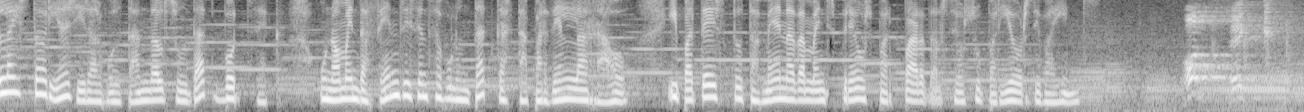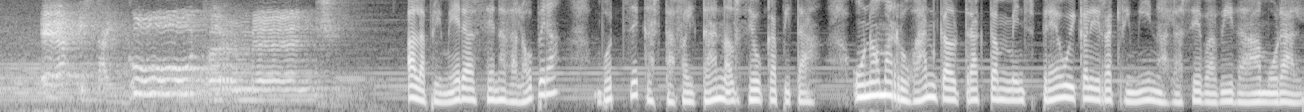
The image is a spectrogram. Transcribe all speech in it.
La història gira al voltant del soldat Botzek, un home indefens i sense voluntat que està perdent la raó i pateix tota mena de menyspreus per part dels seus superiors i veïns. Wozzeck, er ist ein guter Mensch. A la primera escena de l'òpera, Botzek està afaitant el seu capità, un home arrogant que el tracta amb menyspreu i que li recrimina la seva vida amoral.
